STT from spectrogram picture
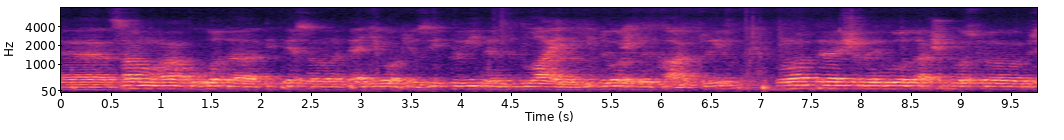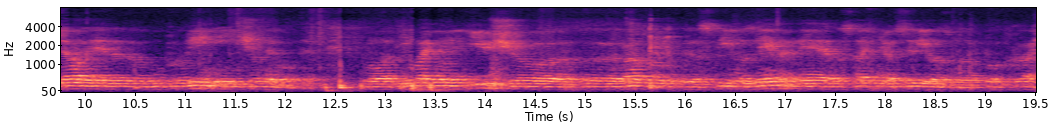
Е, Сама угода підписана на 5 років з відповідним дедлайном і дорожньою картою. От, е, щоб не було так, що просто взяли е, в управління і нічого не роблять. От, і маємо надію, що разом спільно з ними ми достатньо серйозно покращимо.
